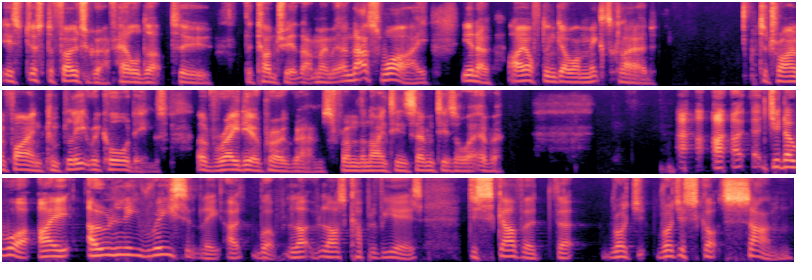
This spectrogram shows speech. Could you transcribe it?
it's just a photograph held up to the country at that moment. And that's why, you know, I often go on Mixcloud to try and find complete recordings of radio programs from the 1970s or whatever. I, I, do you know what? I only recently, uh, well, last couple of years, discovered that Roger, Roger Scott's son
